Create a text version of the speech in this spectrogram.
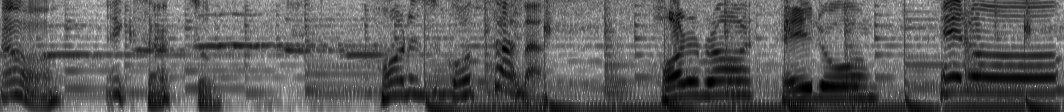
Ja, exakt så. Ha det så gott alla. Ha det bra. Hej då. Hej då.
